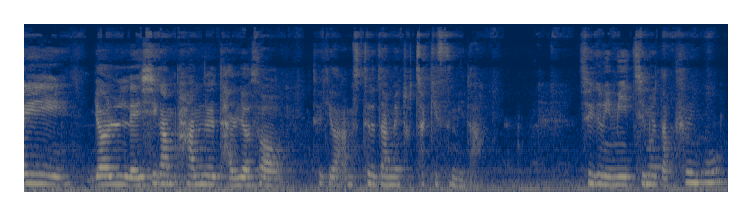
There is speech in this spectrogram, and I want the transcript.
거의 14시간 반을 달려서 드디어 암스테르담에 도착했습니다. 지금 이미 짐을 다 풀고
